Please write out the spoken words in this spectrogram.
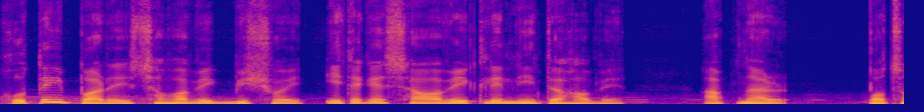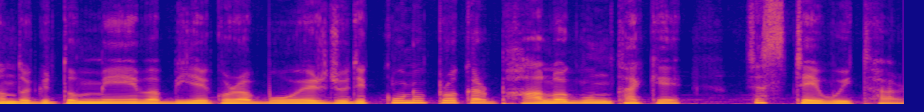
হতেই পারে স্বাভাবিক বিষয়, এটাকে স্বাভাবিকলি নিতে হবে। আপনার পছন্দকৃত মেয়ে বা বিয়ে করা বউয়ের যদি কোনো প্রকার ভালো গুণ থাকে জাস্ট স্টে উইথ হার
